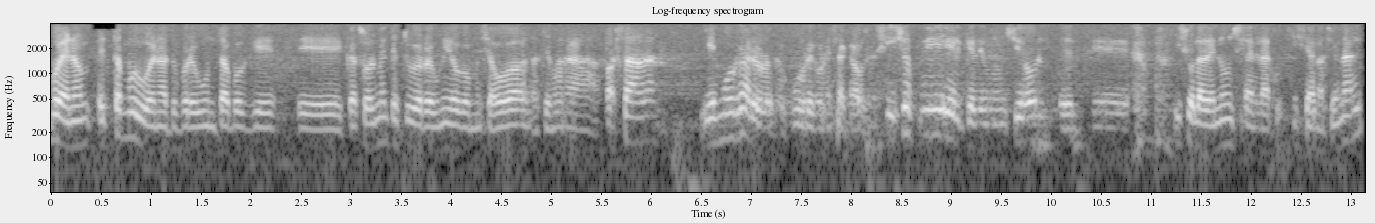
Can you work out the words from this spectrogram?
Bueno, está muy buena tu pregunta porque eh, casualmente estuve reunido con mis abogados la semana pasada y es muy raro lo que ocurre con esa causa. Sí, yo fui el que denunció, el que hizo la denuncia en la Justicia Nacional,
